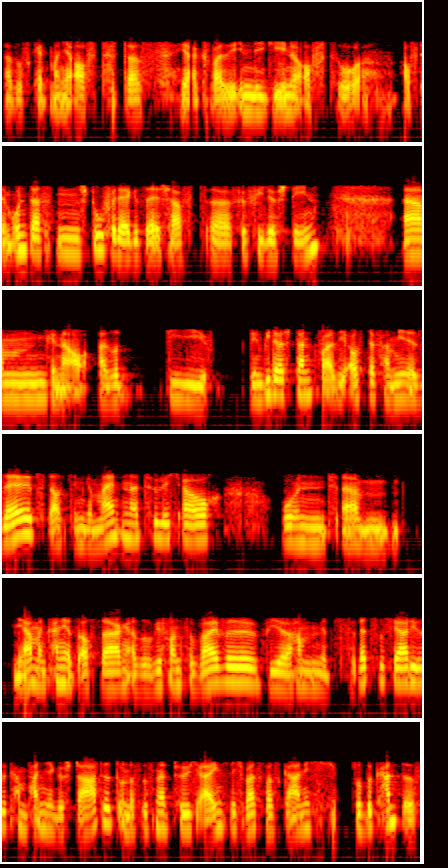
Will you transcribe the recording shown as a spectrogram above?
Also das kennt man ja oft, dass ja quasi Indigene oft so auf dem untersten Stufe der Gesellschaft äh, für viele stehen. Ähm, genau, also die, den Widerstand quasi aus der Familie selbst, aus den Gemeinden natürlich auch und ähm, ja, man kann jetzt auch sagen, also wir von Survival, wir haben jetzt letztes Jahr diese Kampagne gestartet und das ist natürlich eigentlich was, was gar nicht so bekannt ist.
